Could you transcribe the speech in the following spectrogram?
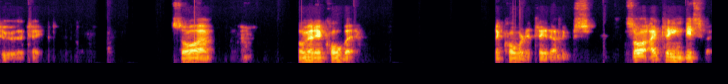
to the trade. So uh, now we recover. Recover the trade I lose. So I trade this way.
